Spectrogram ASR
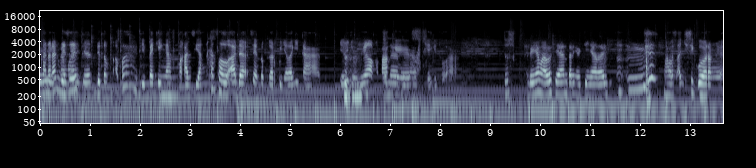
Karena kan biasanya- aja. di tem- apa di packingan makan siang kan selalu ada sendok garpunya lagi kan. Jadi jadinya nggak kepake Benar, kayak gitu lah terus Jadinya males ya ntar nyucinya lagi. mm-mm, males aja sih gue orangnya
